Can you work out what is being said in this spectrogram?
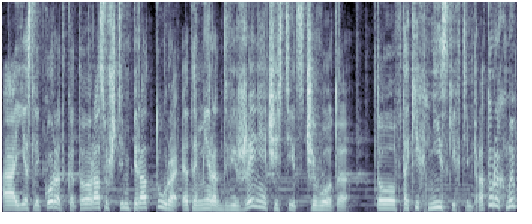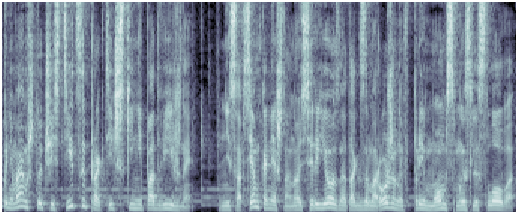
а если коротко, то раз уж температура — это мера движения частиц чего-то, то в таких низких температурах мы понимаем, что частицы практически неподвижны. Не совсем, конечно, но серьезно так заморожены в прямом смысле слова.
